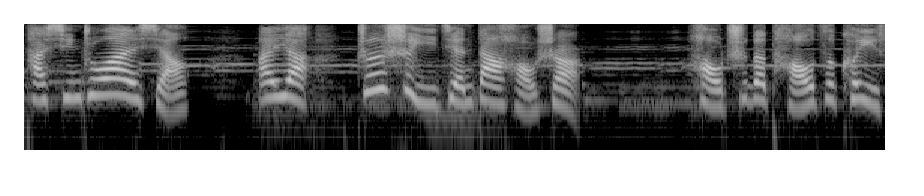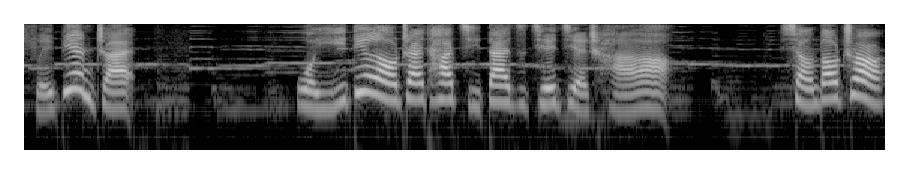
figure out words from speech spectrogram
他心中暗想：“哎呀，真是一件大好事儿！好吃的桃子可以随便摘，我一定要摘它几袋子解解馋啊！”想到这儿，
